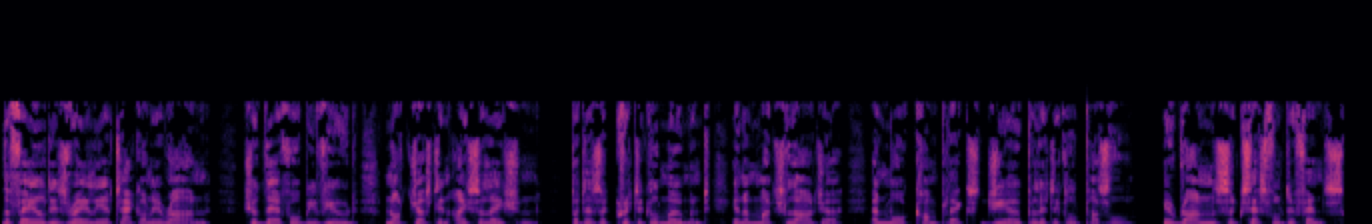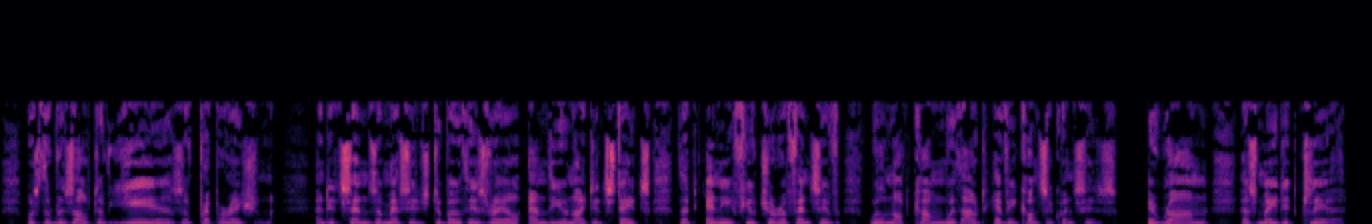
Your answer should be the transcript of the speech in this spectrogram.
The failed Israeli attack on Iran should therefore be viewed not just in isolation, but as a critical moment in a much larger and more complex geopolitical puzzle. Iran's successful defense was the result of years of preparation, and it sends a message to both Israel and the United States that any future offensive will not come without heavy consequences. Iran has made it clear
